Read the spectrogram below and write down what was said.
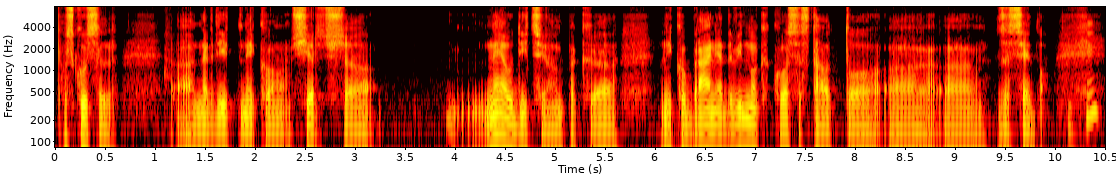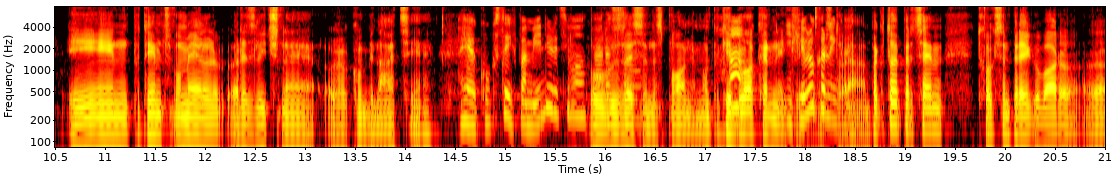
poskusili a, narediti neko širšo ne audicijo, ampak uh, neko branje, da vidimo, kako se stavlja to uh, uh, zasedbo. Uh -huh. In potem smo imeli različne uh, kombinacije. Ja, koliko ste jih pa imeli, recimo? Uh, zdaj se ne spomnim, ampak Aha, je bilo kar nekaj. Bilo kar nekaj. Ja. Ampak to je predvsem, kot sem prej govoril, uh,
